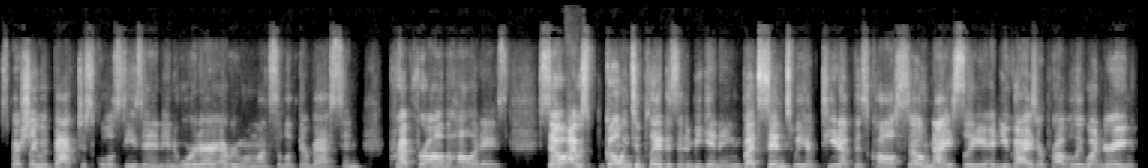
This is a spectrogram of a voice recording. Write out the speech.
especially with back to school season in order. Everyone wants to look their best and prep for all the holidays. So I was going to play this in the beginning, but since we have teed up this call so nicely, and you guys are probably wondering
